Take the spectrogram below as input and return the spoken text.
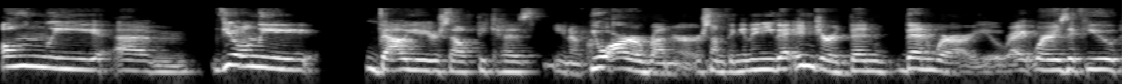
only um if you only value yourself because you know you are a runner or something and then you get injured then then where are you right? Whereas if you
